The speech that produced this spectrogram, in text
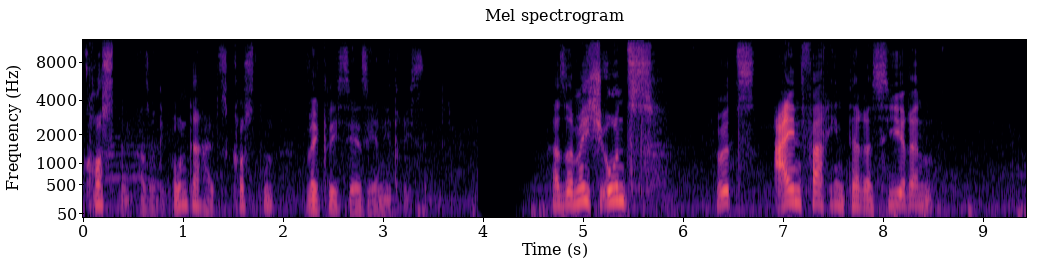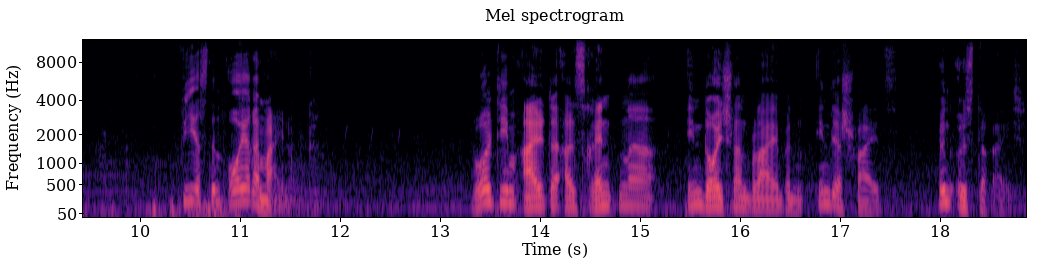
Kosten, also die Unterhaltskosten, wirklich sehr, sehr niedrig sind. Also mich, uns würde es einfach interessieren, wie ist denn eure Meinung? Wollt ihr im Alter als Rentner in Deutschland bleiben, in der Schweiz, in Österreich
